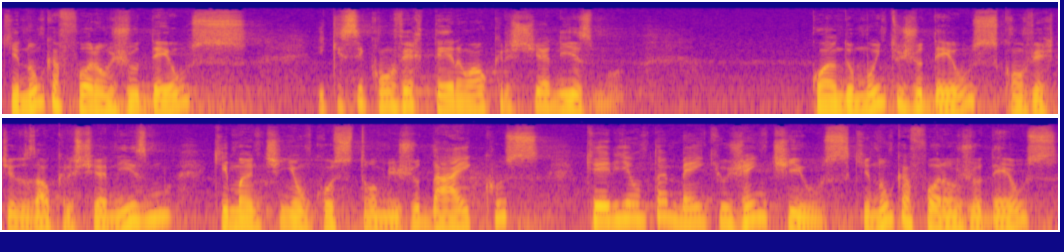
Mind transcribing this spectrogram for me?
que nunca foram judeus e que se converteram ao cristianismo. Quando muitos judeus convertidos ao cristianismo, que mantinham costumes judaicos, queriam também que os gentios que nunca foram judeus,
